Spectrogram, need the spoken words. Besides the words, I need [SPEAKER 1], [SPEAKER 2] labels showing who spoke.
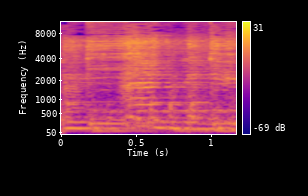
[SPEAKER 1] I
